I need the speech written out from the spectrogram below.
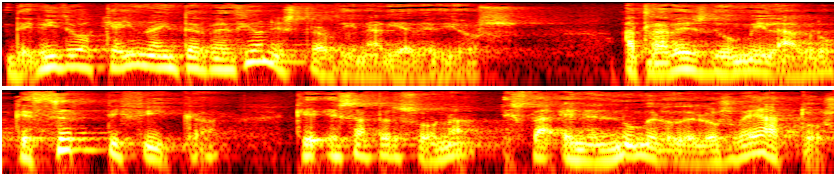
debido a que hay una intervención extraordinaria de Dios a través de un milagro que certifica que esa persona está en el número de los beatos.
